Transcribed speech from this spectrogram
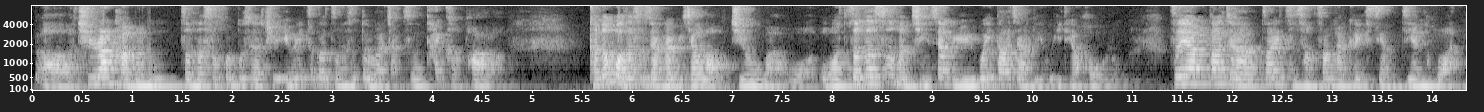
呃，去让他们真的是混不下去，因为这个真的是对我来讲是太可怕了。可能我的思想还比较老旧吧，我我真的是很倾向于为大家留一条后路，这样大家在职场上还可以相见欢。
